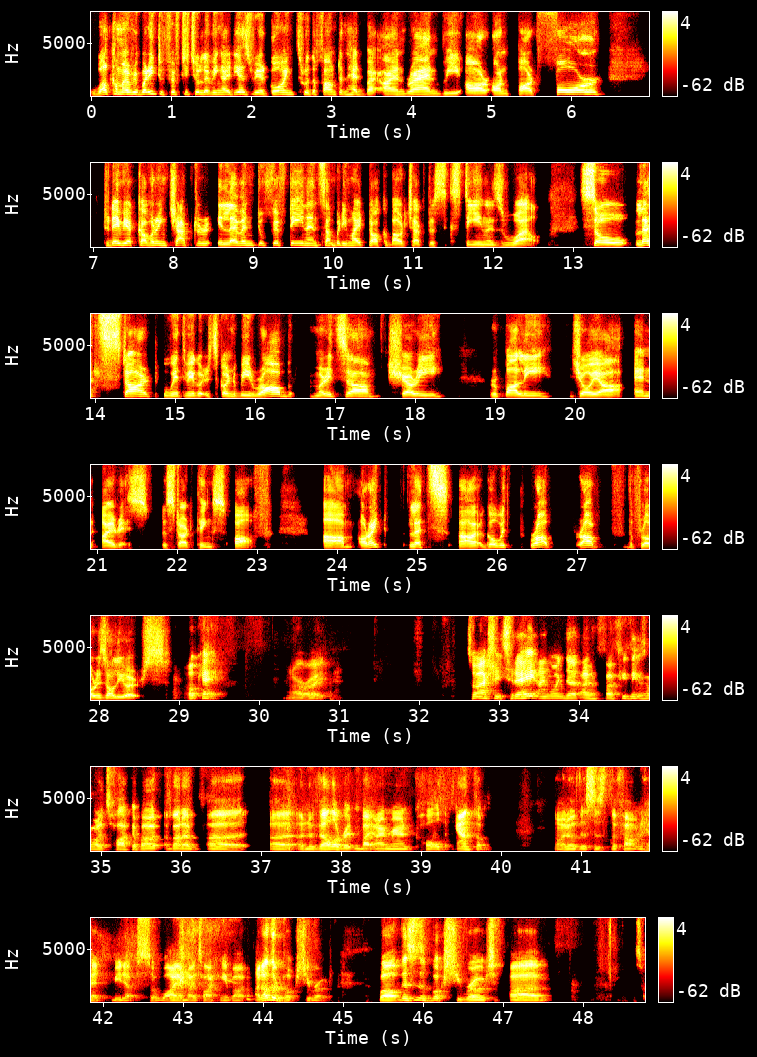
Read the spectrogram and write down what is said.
Welcome, everybody, to 52 Living Ideas. We are going through The Fountainhead by Ayn Rand. We are on part four. Today, we are covering chapter 11 to 15, and somebody might talk about chapter 16 as well. So let's start with it's going to be Rob, Maritza, Sherri, Rupali, Joia, and Iris to start things off. Um, all right, let's uh, go with Rob. Rob, the floor is all yours. Okay. All right. So actually, today I'm going to I have a few things I want to talk about about a uh, a novella written by Ayn Rand called Anthem. Now I know this is the Fountainhead meetup, so why am I talking about another book she wrote? Well, this is a book she wrote. Um, this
